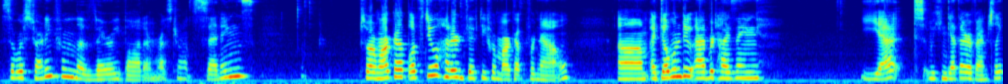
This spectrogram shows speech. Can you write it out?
so we're starting from the very bottom, restaurant settings. So our markup, let's do 150 for markup for now. Um, I don't want to do advertising yet. We can get there eventually.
